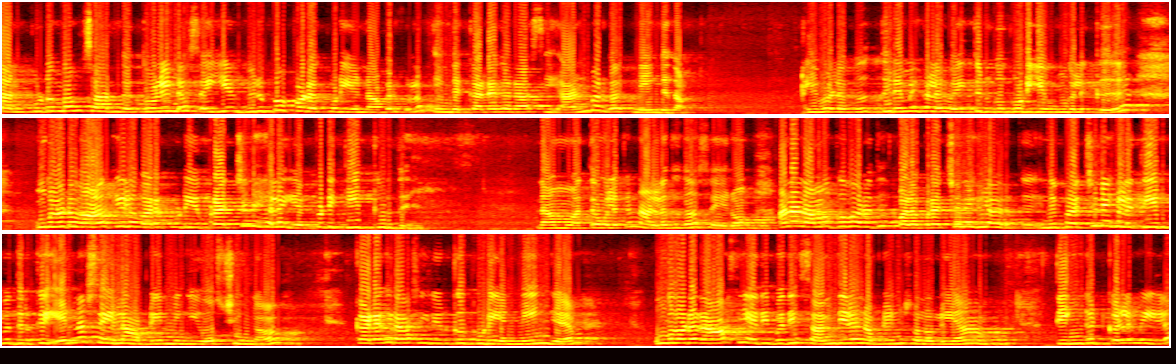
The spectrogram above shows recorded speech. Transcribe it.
தன் குடும்பம் சார்ந்த தொழிலை செய்ய விருப்பப்படக்கூடிய நபர்களும் இந்த கடகராசி அன்பர்கள் நீங்க தான் இவ்வளவு திறமைகளை வைத்திருக்கக்கூடிய உங்களுக்கு உங்களோட வாழ்க்கையில வரக்கூடிய பிரச்சனைகளை எப்படி தீர்க்கிறது? நாம் மற்றவங்களுக்கு நல்லது தான் செய்கிறோம் ஆனால் நமக்கு வர்றது பல பிரச்சனைகளாக இருக்குது இந்த பிரச்சனைகளை தீர்வதற்கு என்ன செய்யலாம் அப்படின்னு நீங்கள் யோசிச்சீங்கன்னா கடகராசியில் இருக்கக்கூடிய நீங்கள் உங்களோட ராசி அதிபதி சந்திரன் அப்படின்னு சொன்னோம் இல்லையா? திங்கட்கிழமையில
